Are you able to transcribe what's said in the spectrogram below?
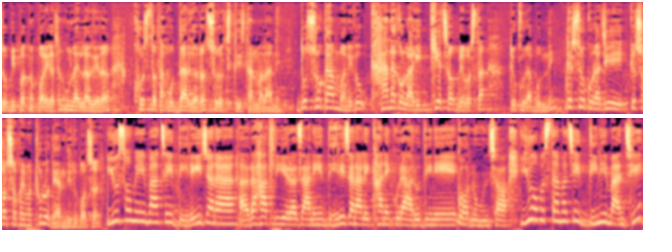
जो विपदमा परेका छन् उनलाई लगेर खोज तथा उद्धार गरेर सुरक्षित स्थानमा लाने। दोस्रो काम भनेको खानाको लागि के छ व्यवस्था त्यो कुरा बुझ्ने। तेस्रो कुरा चाहिँ त्यो सरसफाइमा ठुलो ध्यान दिनुपर्छ। यो समयमा चाहिँ धेरैजना राहत लिएर जाने धेरैजनाले खानेकुराहरू दिने गर्नुहुन्छ। यो अवस्थामा चाहिँ दिने मान्छे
